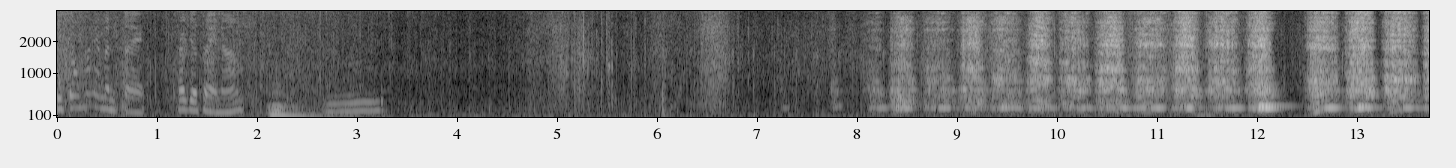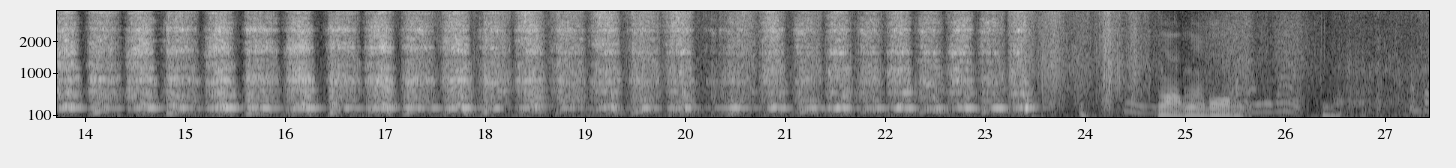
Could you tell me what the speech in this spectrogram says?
ือต้องไม่ให้มันแตก ถ้าจะใส่น้ำ เออเนี่ยดีนะอันนี้ได้แล้วก็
